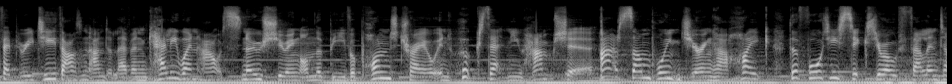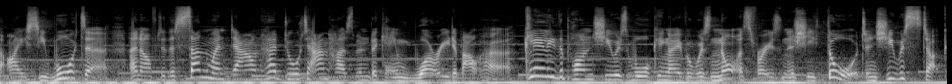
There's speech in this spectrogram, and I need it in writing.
February 2011, Kelly went out snowshoeing on the Beaver Pond Trail in Hooksett, New Hampshire. At some point during her hike, the 46 year old fell into icy water, and after the sun went down, her daughter and husband became worried about her. Clearly, the pond she was walking over was not as frozen as she thought, and she was stuck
